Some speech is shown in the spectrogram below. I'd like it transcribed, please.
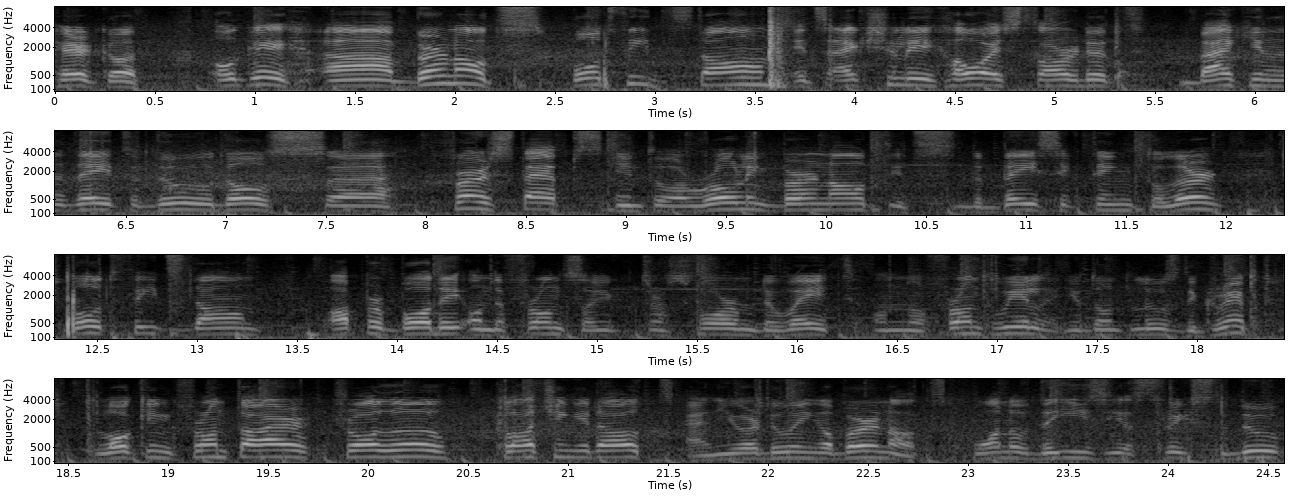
haircut. Okay, uh, burnouts, both feet down. It's actually how I started back in the day to do those uh, first steps into a rolling burnout. It's the basic thing to learn. Both feet down, upper body on the front so you transform the weight on the front wheel. You don't lose the grip. Locking front tire throttle clutching it out and you are doing a burnout. One of the easiest tricks to do.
